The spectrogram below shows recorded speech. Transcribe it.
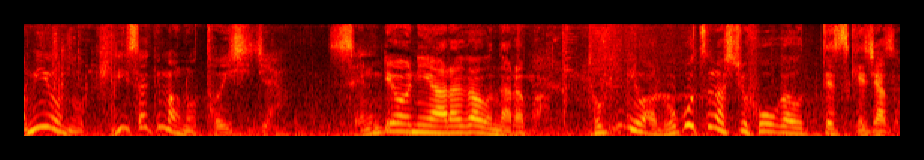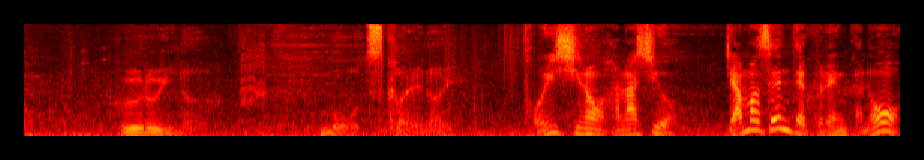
闇夜の切り裂き魔の砥石じゃ。占領に抗うならば時には露骨な手法がうってつけじゃぞ。古いな。もう使えない。砥石の話を邪魔せんでくれんかの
